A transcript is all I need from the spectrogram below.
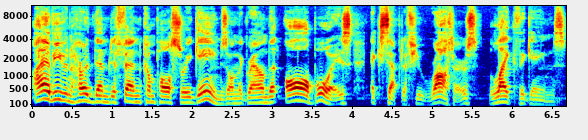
I have even heard them defend compulsory games on the ground that all boys, except a few rotters, like the games.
